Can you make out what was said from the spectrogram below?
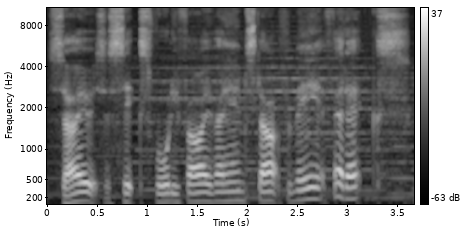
So it's a 6.45am start for me at FedEx.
